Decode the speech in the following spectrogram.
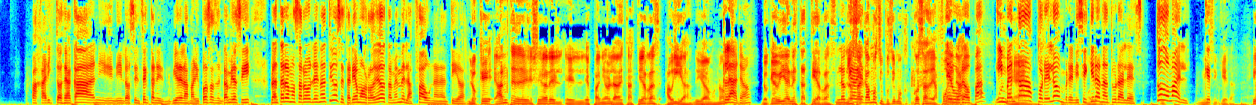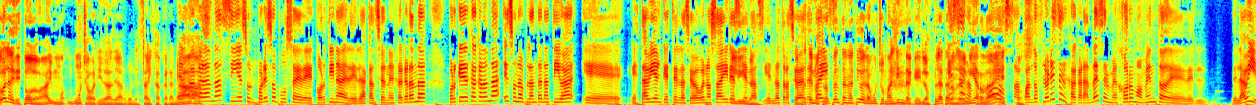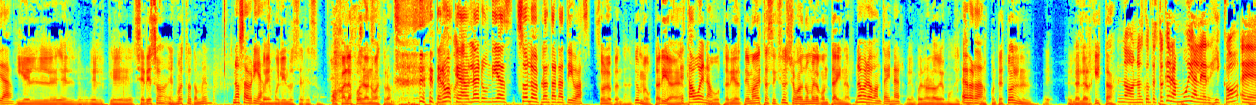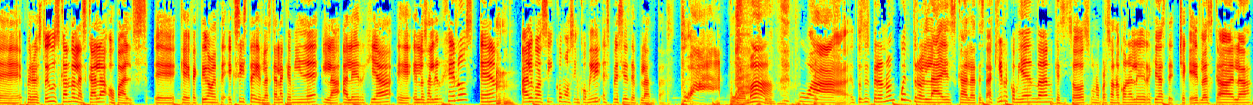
pajaritos de acá, ni, ni los insectos, ni vienen las mariposas. En cambio, si plantáramos árboles nativos, estaríamos rodeados también de la fauna nativa. Lo que antes de llegar el, el español a estas tierras había, digamos, ¿no? Claro. Lo que había en estas tierras. Lo Lo, que había- sacamos y pusimos cosas de afuera. Europa, Muy inventadas bien. por el hombre, ni siquiera bien. naturales. Todo mal. Ni Que- siquiera. Igual hay de todo, hay mu- mucha variedad de árboles. Hay El jacarandás. jacarandá sí es un, por eso puse de cortina de la canción del jacarandá, porque el jacarandá es una planta nativa, eh, está bien que esté en la ciudad de Buenos Aires y en, las, y en otras ciudades aparte del nuestra país. planta nativa era mucho más linda que los plátanos es de mierda estos. Cuando florece el jacarandá es el mejor momento de, del- de la vida. ¿Y el, el, el que cerezo es nuestro también? No sabría. Es muy lindo el cerezo. Ojalá fuera nuestro. Tenemos que hablar un día solo de plantas nativas. Solo de plantas nativas me gustaría, ¿eh? Está bueno. Me gustaría. El tema de esta sección se llama No me lo container. No me lo container. Bien, pues no lo habíamos dicho. Es verdad. ¿Nos contestó el, el alergista? No, nos contestó que era muy alérgico, eh, pero estoy buscando la escala OPALS, eh, que efectivamente existe y es la escala que mide la alergia eh, en los alergenos en algo así como 5.000 especies de plantas. ¡Pua! Tomá. ¡Pua! Entonces, pero no encuentro la escala. Te está, aquí recomiendan que si sos una persona con alergias, te cheques la escala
